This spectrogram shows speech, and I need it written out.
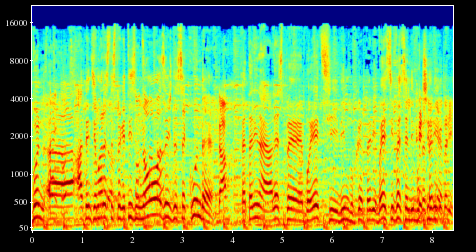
Bun, uh, atenție mare, sunteți pregătiți 90 de secunde. Da. Cătălina, ai ales pe băieții din bucătărie, băieții veseli din Veseli din bucătărie. bucătărie.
